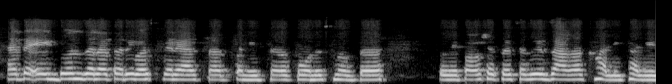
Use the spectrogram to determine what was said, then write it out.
नाही तर एक दोन जण तरी बसलेले असतात पण इथं कोणच नव्हतं. तुम्ही पाहू शकता सगळी जागा खाली खाली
